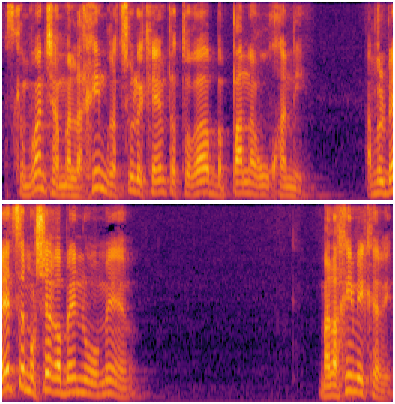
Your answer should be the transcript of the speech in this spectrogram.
אז כמובן שהמלאכים רצו לקיים את התורה בפן הרוחני. אבל בעצם משה רבנו אומר, מלאכים יקרים,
